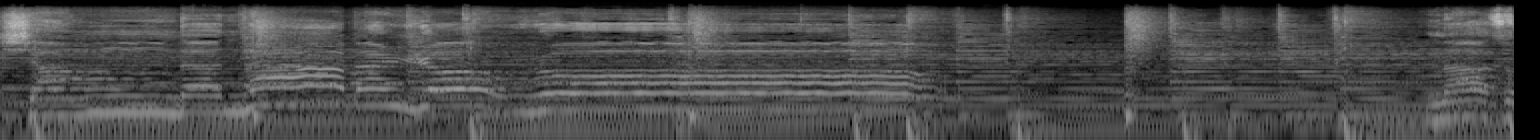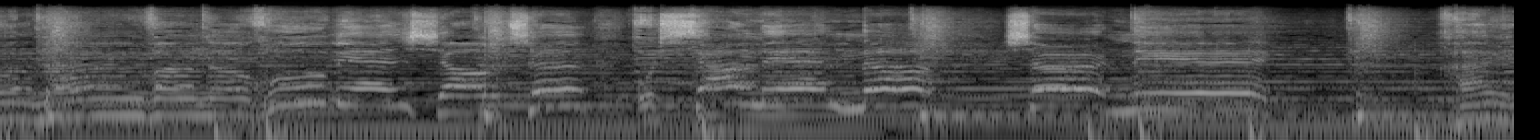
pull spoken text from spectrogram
想的那般柔弱。那座南方的湖边小城，我想念的是你，还有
